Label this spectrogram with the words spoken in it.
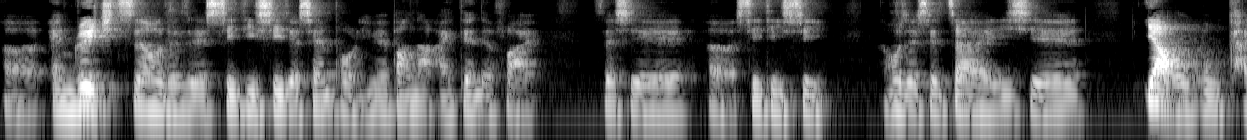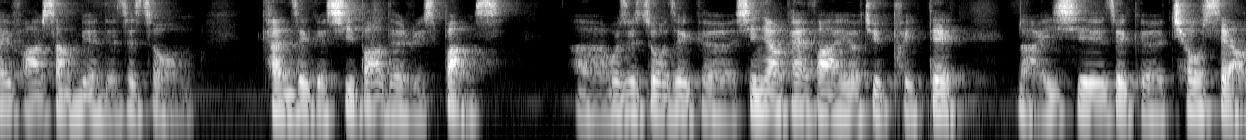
呃 enrich 之后的这些 CTC 的 sample 里面帮他 identify 这些呃 CTC，或者是在一些药物开发上面的这种看这个细胞的 response 啊、呃，或者做这个新药开发，要去 predict 哪一些这个 CHO cell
